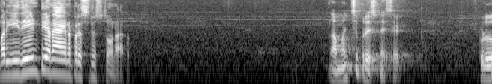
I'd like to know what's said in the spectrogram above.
మరి ఇదేంటి అని ఆయన ప్రశ్నిస్తున్నారు. ఆ మంచి ప్రశ్న వేశాడు. ఇప్పుడు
